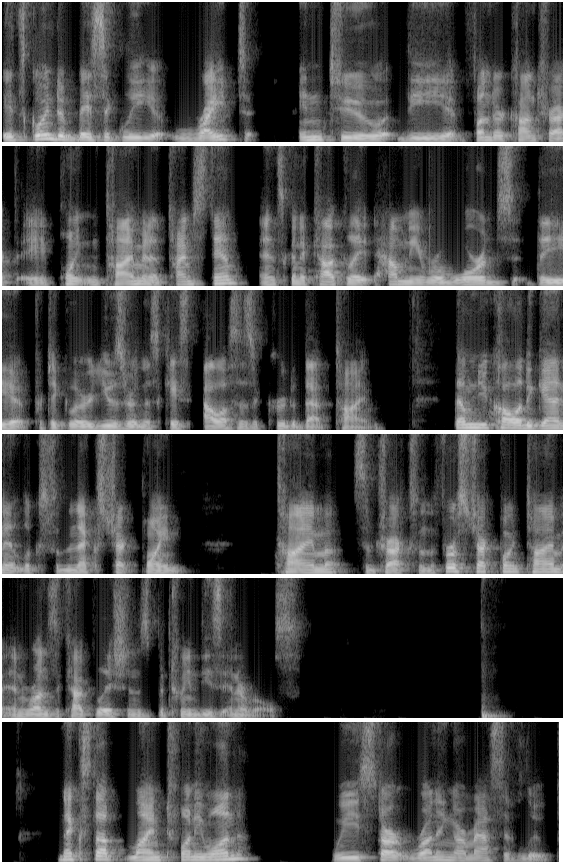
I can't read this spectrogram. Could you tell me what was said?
it's going to basically write into the funder contract a point in time and a timestamp, and it's going to calculate how many rewards the particular user, in this case, Alice, has accrued at that time. Then when you call it again, it looks for the next checkpoint, time subtracts from the first checkpoint time, and runs the calculations between these intervals. Next up, line 21, we start running our massive loop.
